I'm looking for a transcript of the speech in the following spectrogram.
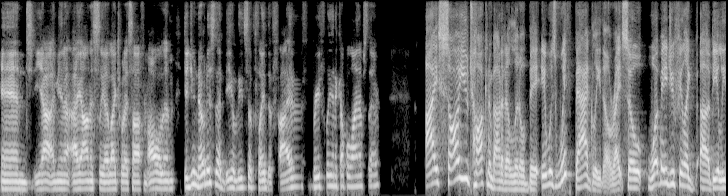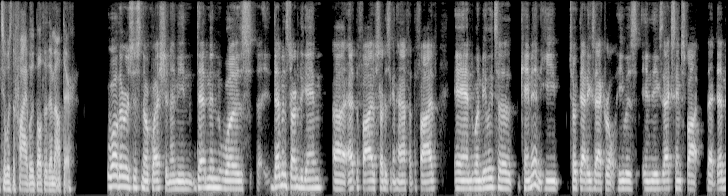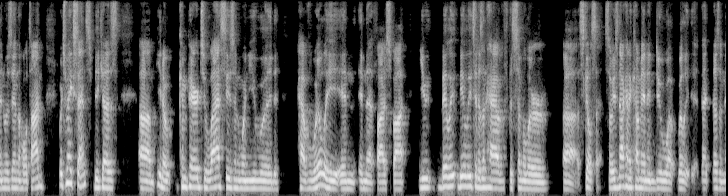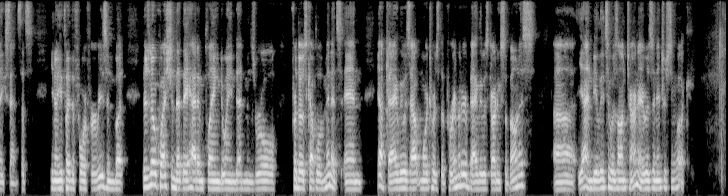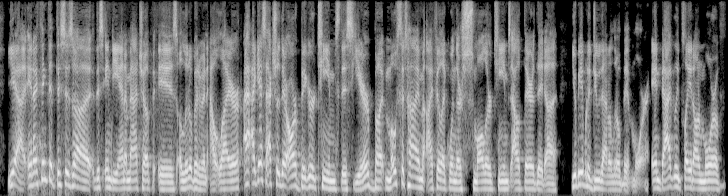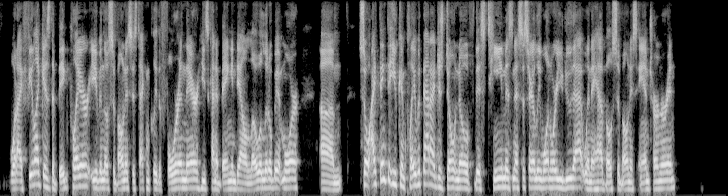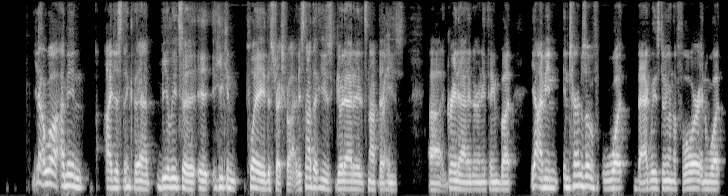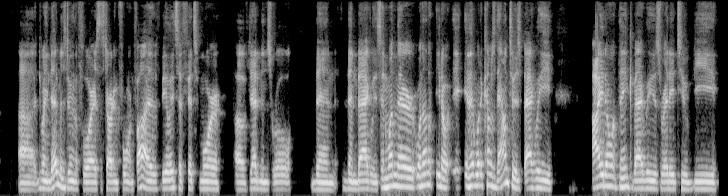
And yeah, I mean, I, I, honestly I liked what I saw from all of them. Did you notice that Bjelica played the five briefly in a couple lineups there? I saw you talking about it a little bit. It was with Bagley though, right? So what made you feel like uh, Bjelica was the five with both of them out there? Well, there was just no question. I mean, Dedmon was Dedmon started the game uh, at the five, started the second half at the five, and when Bjelica came in, he took that exact role. He was in the exact same spot that Dedmon was in the whole time, which makes sense because um, you know compared to last season when you would have Willie in in that five spot, you Bjelica doesn't have the similar uh, skill set, so he's not going to come in and do what Willie did. That doesn't make sense. That's you know he played the four for a reason, but there's no question that they had him playing Dewayne Dedmon's role for those couple of minutes. And yeah, Bagley was out more towards the perimeter. Bagley was guarding Sabonis. Uh, yeah, and Bjelica was on Turner. It was an interesting look. Yeah, and I think that this is uh this Indiana matchup is a little bit of an outlier. I, I, guess actually there are bigger teams this year, but most of the time I feel like when there's smaller teams out there that uh, you'll be able to do that a little bit more. And Bagley played on more of what I feel like is the big player, even though Sabonis is technically the four in there, he's kind of banging down low a little bit more. Um, so I think that you can play with that. I just don't know if this team is necessarily one where you do that when they have both Sabonis and Turner in. Yeah, well, I mean, I just think that Bjelica, it, he can play the stretch five. It's not that he's good at it. It's not that right. he's uh, great at it or anything. But yeah, I mean, in terms of what Bagley's doing on the floor and what uh, Dewayne Dedmon's doing the floor as the starting four and five, Bjelica fits more of Dedmon's role than than Bagley's. And when they're when you know, and then what it comes down to is Bagley. I don't think Bagley is ready to be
